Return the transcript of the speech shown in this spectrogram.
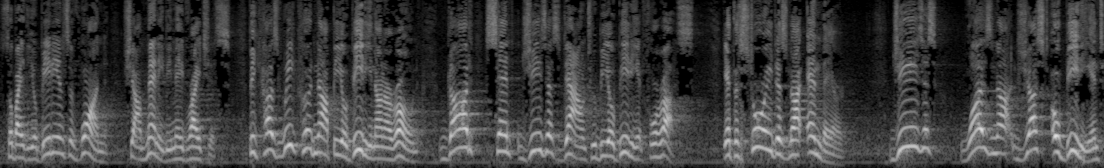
so by the obedience of one shall many be made righteous. Because we could not be obedient on our own, God sent Jesus down to be obedient for us. Yet the story does not end there. Jesus was not just obedient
